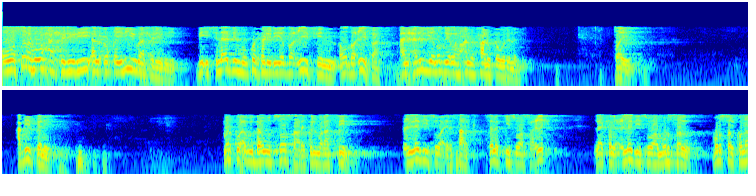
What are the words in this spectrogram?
Oo wasalahu waxaa xidhiidhiyey alcuqayliyu baa xidhiidhiyey. Biisnaadin buu ku xidhiidhiyey daciifin oo daciifa can caliyin radi allahu canhu xaaluu ka warinayo ayb xadiidkani. Markuu abu daawuud soo saaray fi lmaraasiil ciladiisu waa irsaalka. Sanadkiisu waa saxiix laakiin ciladiisu waa mursal. Mursalkuna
